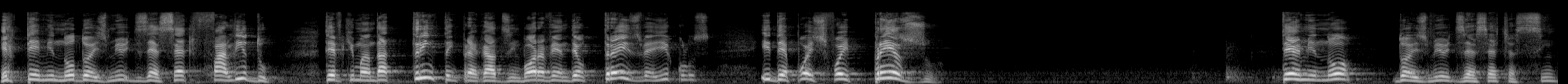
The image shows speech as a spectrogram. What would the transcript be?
Ele terminou 2017 falido. Teve que mandar 30 empregados embora, vendeu três veículos e depois foi preso. Terminou 2017 assim.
